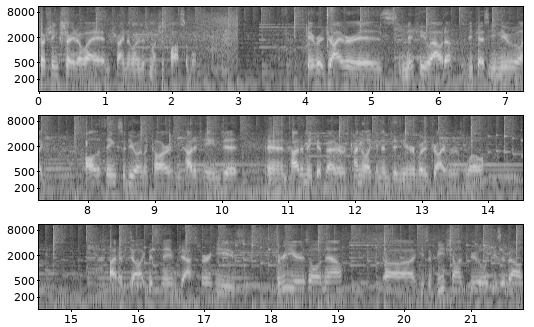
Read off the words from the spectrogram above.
pushing straight away and trying to learn as much as possible. Favorite driver is Niki Lauda because he knew like all the things to do on the car and how to change it and how to make it better, kind of like an engineer but a driver as well. I have a dog that's named Jasper. He's three years old now. Uh, he's a Bichon Poodle. He's about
